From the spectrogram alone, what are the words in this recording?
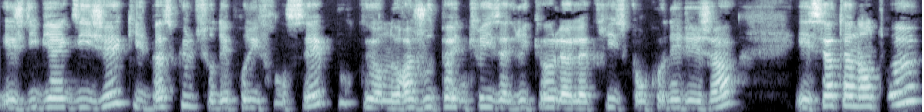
et je dis bien exiger, qu'ils basculent sur des produits français pour qu'on ne rajoute pas une crise agricole à la crise qu'on connaît déjà. Et certains d'entre eux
